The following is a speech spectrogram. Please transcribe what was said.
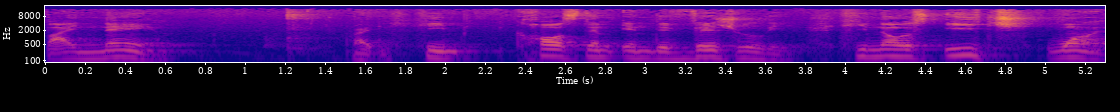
by name. Right? He calls them individually. He knows each one.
